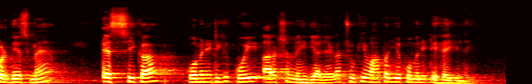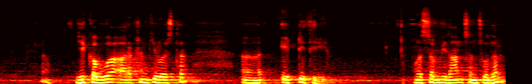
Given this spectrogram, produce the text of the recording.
प्रदेश में एससी का कम्युनिटी की कोई आरक्षण नहीं दिया जाएगा, क्योंकि वहाँ पर ये कम्युनिटी है ही नहीं। ये कब हुआ? आरक्षण की व्यवस्था एट्टी थ्री संविधान संशोधन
